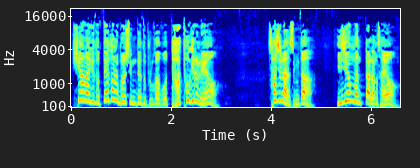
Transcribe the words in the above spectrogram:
희한하게도 떼돈을 벌 수 있는데도 불구하고 다 포기를 해요. 사지를 않습니다. 이재용만 딸랑 사요.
